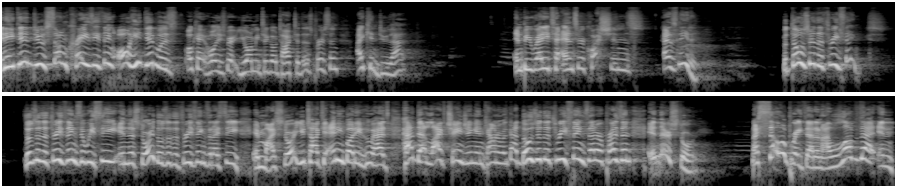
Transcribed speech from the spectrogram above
And he didn't do some crazy thing. All he did was, okay, Holy Spirit, you want me to go talk to this person? I can do that. And be ready to answer questions as needed. But those are the three things. Those are the three things that we see in this story. Those are the three things that I see in my story. You talk to anybody who has had that life changing encounter with God, those are the three things that are present in their story. And I celebrate that and I love that. And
